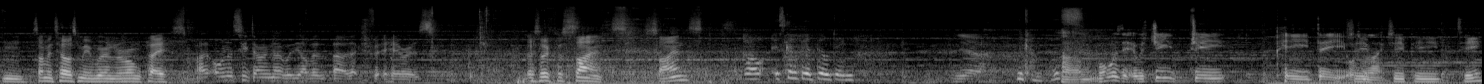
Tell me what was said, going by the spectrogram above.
Hmm, Something tells me we're in the wrong place. I honestly don't know where the other uh, lecture theatre here is. Let's look for science. Science? Well, it's going to be a building Yeah. on campus. Um, what was it? It was G G P D or G- something like GPT?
